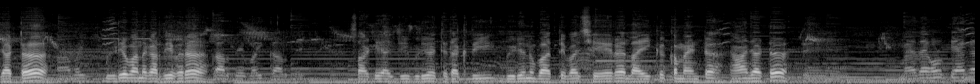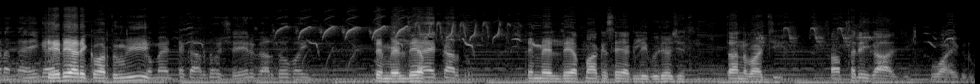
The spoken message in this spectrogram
ਜੱਟ। ਹਾਂ ਬਾਈ। ਵੀਡੀਓ ਬੰਦ ਕਰ ਦਈਏ ਫਿਰ। ਕਰਦੇ ਬਾਈ ਕਰਦੇ। ਸਾਡੀ ਅੱਜ ਦੀ ਵੀਡੀਓ ਇੱਥੇ ਤੱਕ ਦੀ। ਵੀਡੀਓ ਨੂੰ ਵੱਧ ਤੇ ਵੱਧ ਸ਼ੇਅਰ ਲਾਈਕ ਕਮੈਂਟ ਹਾਂ ਜੱਟ। ਤੇ ਮੈਂ ਤਾਂ ਹੁਣ ਕਿਆ ਕਹਿਣਾ ਕਹੇਗਾ ਤੇਰੇ ਯਾਰ ਇੱਕ ਵਾਰ ਤੂੰ ਵੀ। ਕਮੈਂਟ ਕਰ ਦਿਓ ਸ਼ੇਅਰ ਕਰ ਦਿਓ ਬਾਈ। ਤੇ ਮਿਲਦੇ ਆ ਕਰ ਦਿਓ। ਤੇ ਮਿਲਦੇ ਆਪਾਂ ਕਿਸੇ ਅਗਲੀ ਵੀਡੀਓ 'ਚ। ਧੰਨਵਾਦ ਜੀ। ਸਤਿ ਸ੍ਰੀ ਅਕਾਲ ਜੀ। ਵਾਹਿਗੁਰੂ।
